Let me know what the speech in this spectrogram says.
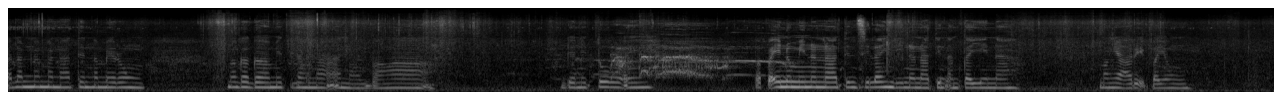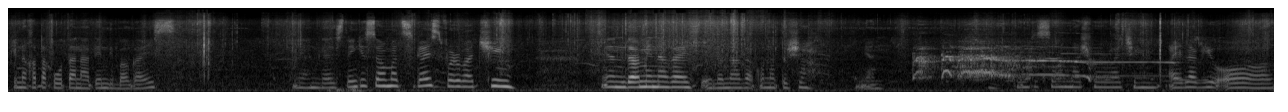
alam naman natin na merong magagamit lang na ano, mga ganito eh papainumin na natin sila, hindi na natin antayin na mangyari pa yung kinakatakutan natin, di ba guys? Yan guys, thank you so much guys for watching. Yan, dami na guys, ilalaga ko na to siya. Yan. Thank you so much for watching. I love you all.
